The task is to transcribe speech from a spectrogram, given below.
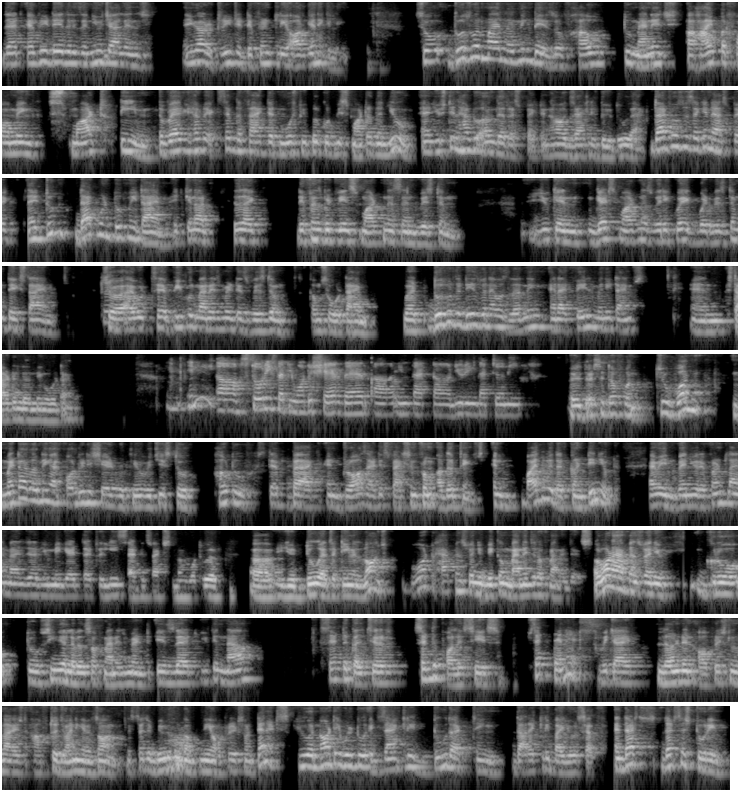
that every day there is a new challenge and you have to treat it differently organically. So those were my learning days of how to manage a high performing smart team where you have to accept the fact that most people could be smarter than you and you still have to earn their respect and how exactly do you do that. That was the second aspect. And it took that one took me time. It cannot it's like difference between smartness and wisdom you can get smartness very quick, but wisdom takes time. So I would say people management is wisdom comes over time. But those were the days when I was learning and I failed many times and started learning over time. Any uh, stories that you want to share there uh, in that uh, during that journey? Uh, that's a tough one. So one meta learning I already shared with you, which is to how to step back and draw satisfaction from other things. And by the way, that continued. I mean, when you're a frontline manager, you may get that release satisfaction or whatever uh, you do as a team and launch. What happens when you become manager of managers, or what happens when you grow to senior levels of management? Is that you can now set the culture, set the policies, set tenets, which I learned and operationalized after joining Amazon. It's such a beautiful company, operates on tenets. You are not able to exactly do that thing directly by yourself. And that's that's a story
